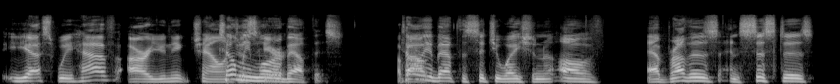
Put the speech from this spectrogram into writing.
yes, we have our unique challenges. Tell me more about this. Tell me about the situation of our brothers and sisters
